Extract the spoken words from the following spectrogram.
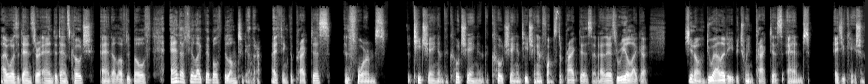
I was a dancer and a dance coach, and I loved it both. And I feel like they both belong together. I think the practice informs the teaching and the coaching, and the coaching and teaching informs the practice. And uh, there's real like a, you know, duality between practice and education.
